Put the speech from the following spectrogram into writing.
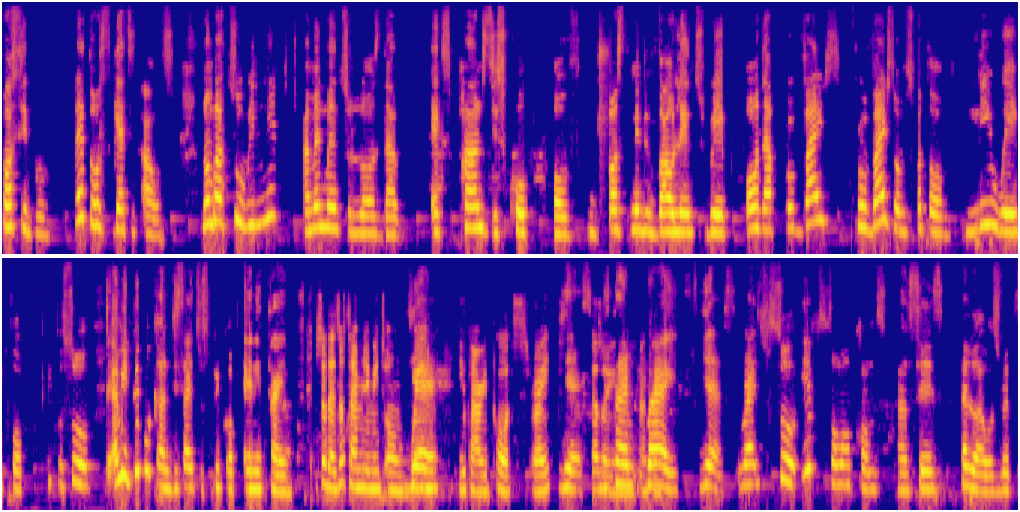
possible, let us get it out. Number two, we need amendment to laws that expands the scope of just maybe violent rape or that provides provides some sort of leeway for people. So I mean people can decide to speak up anytime. So there's no time limit on when Yeah. you can report, right? Yes, That's what time. Okay. right? Yes, right. So if someone comes and says, "Hello, I was raped,"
